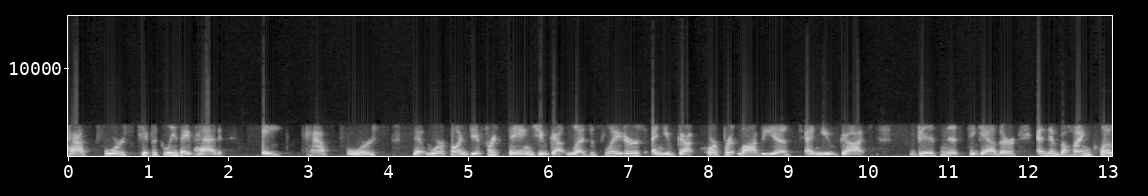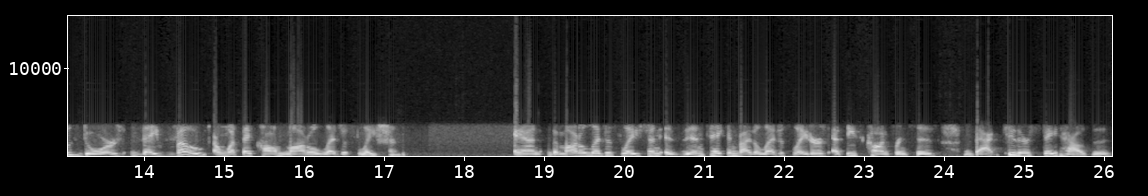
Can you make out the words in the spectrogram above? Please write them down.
task force. Typically, they've had eight task force that work on different things. You've got legislators and you've got corporate lobbyists and you've got business together. And then behind closed doors, they vote on what they call model legislation. And the model legislation is then taken by the legislators at these conferences back to their state houses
